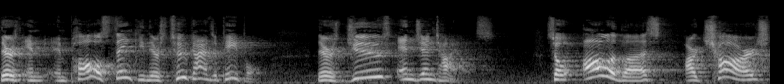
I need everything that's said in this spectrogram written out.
there's in, in Paul's thinking, there's two kinds of people. There's Jews and Gentiles. So all of us are charged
